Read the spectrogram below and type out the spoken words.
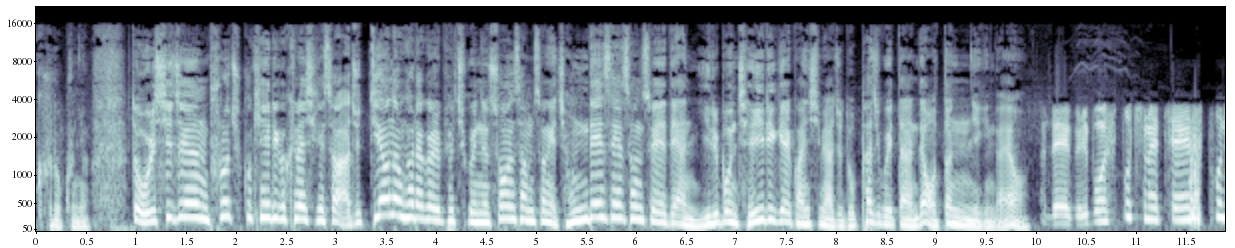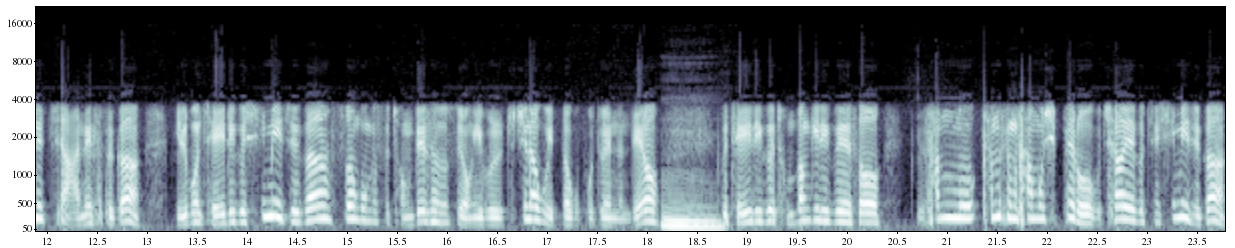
그렇군요. 또 올 시즌 프로축구 K리그 클래식에서 아주 뛰어난 활약을 펼치고 있는 수원 삼성의 정대세 선수에 대한 일본 제1리그의 관심이 아주 높아지고 있다는데 어떤 얘기인가요? 네, 그 일본 스포츠 매체 스포니치 아넥스가 그 일본 제1리그 시미즈가 수원 공격수 정대세 선수 영입을 추진하고 있다고 보도했는데요. 음. 그 제1리그 전반기 리그에서 그 3무, 3승 3무 10패로 그 최하에 그친 시미즈가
